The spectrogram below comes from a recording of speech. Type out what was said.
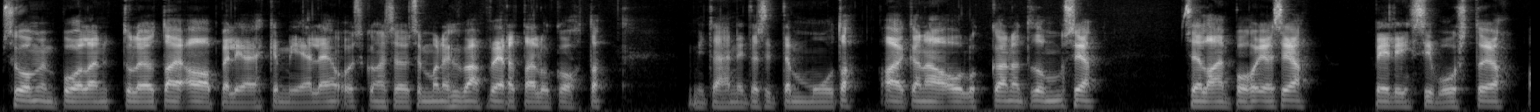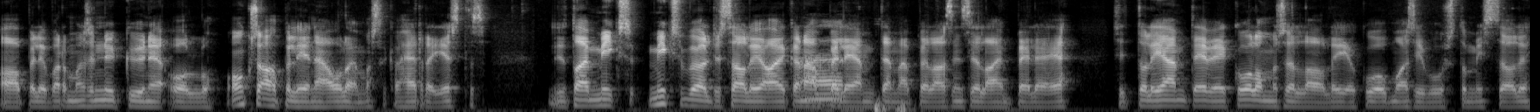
Suomen puolella nyt tulee jotain Aapelia ehkä mieleen. Olisikohan se semmoinen hyvä vertailukohta, mitähän niitä sitten muuta aikana on ollutkaan. Noita tuommoisia selainpohjaisia pelisivustoja. Aapeli varmaan se nykyinen ollut. Onko Aapeli enää olemassa, herra jestas? Jotain Mix, Mix Worldissa oli aikanaan Ää... pelejä, mitä mä pelasin selainpelejä. Sitten oli MTV3 oli joku oma sivusto, missä oli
